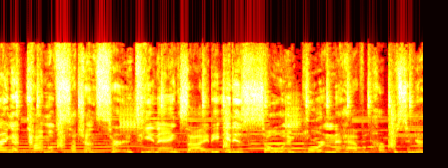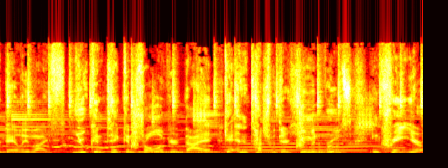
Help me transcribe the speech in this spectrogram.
During a time of such uncertainty and anxiety, it is so important to have a purpose in your daily life. You can take control of your diet, get in touch with your human roots, and create your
